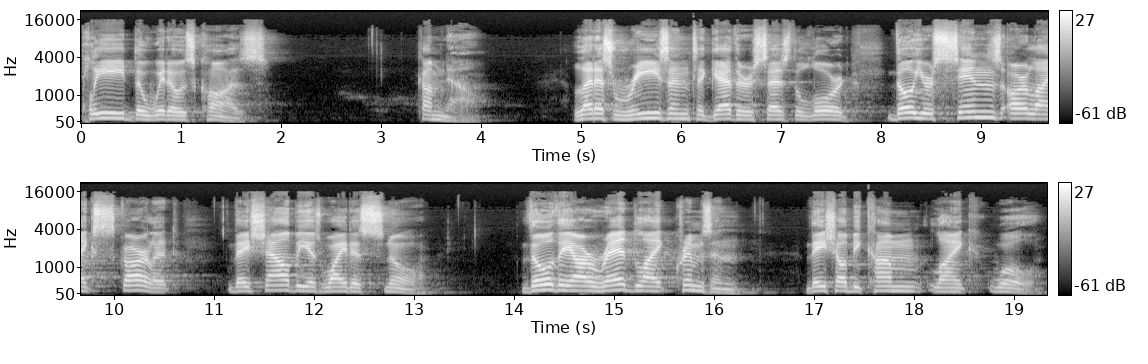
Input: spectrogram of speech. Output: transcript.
Plead the widow's cause. Come now. Let us reason together, says the Lord. Though your sins are like scarlet, they shall be as white as snow. Though they are red like crimson, they shall become like wool.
